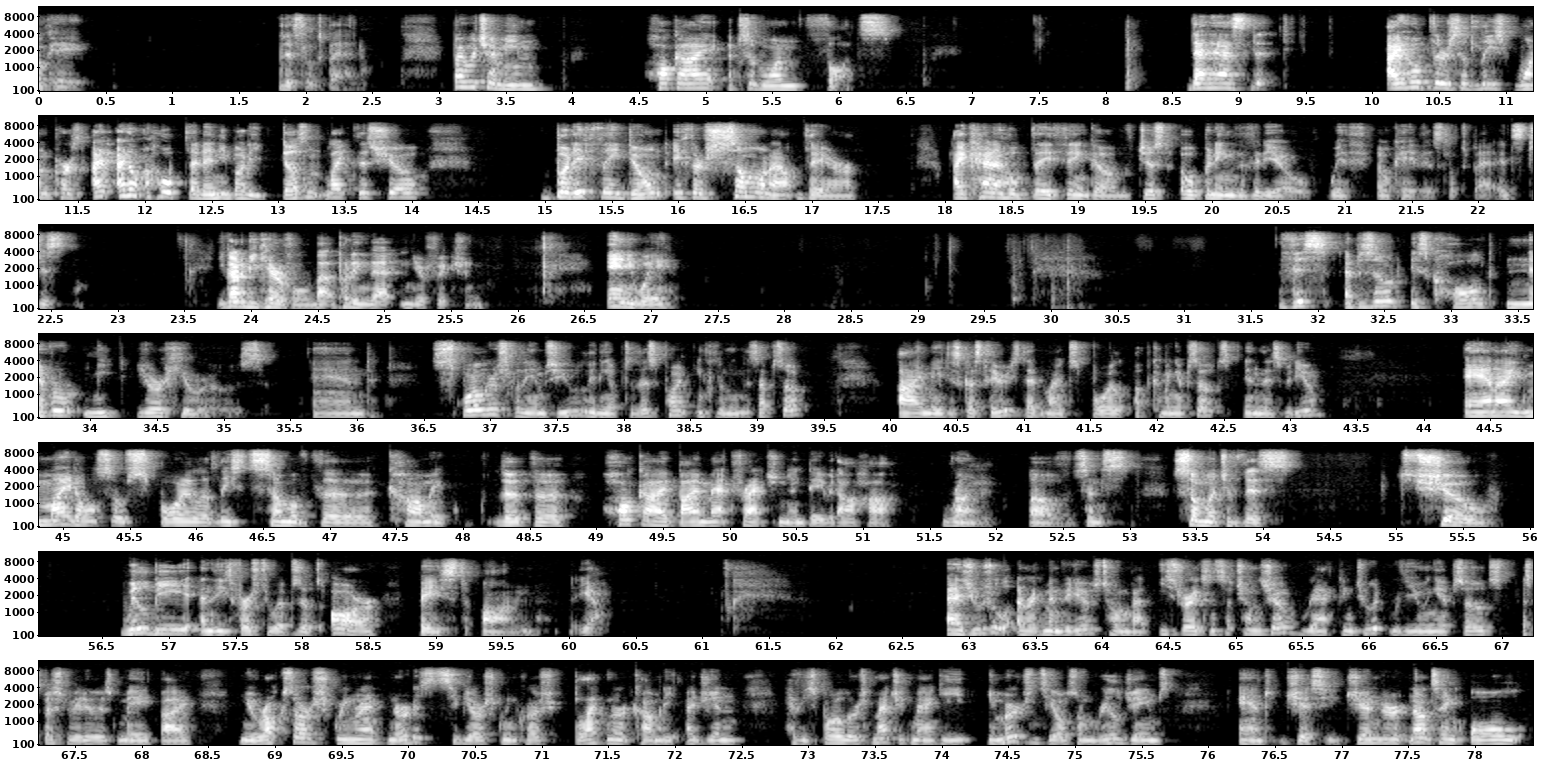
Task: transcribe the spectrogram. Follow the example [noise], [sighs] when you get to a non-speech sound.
okay, this looks bad. By which I mean, Hawkeye, Episode 1, thoughts. That has, the, I hope there's at least one person, I, I don't hope that anybody doesn't like this show, but if they don't, if there's someone out there, I kind of hope they think of just opening the video with, okay, this looks bad. It's just, you got to be careful about putting that in your fiction. Anyway, this episode is called Never Meet Your Heroes, and spoilers for the MCU leading up to this point, including this episode. I may discuss theories that might spoil upcoming episodes in this video, and I might also spoil at least some of the comic, the, the Hawkeye by Matt Fraction and David Aja run of, since so much of this show will be, and these first two episodes are, based on, yeah. As usual, I recommend videos talking about Easter eggs and such on the show, reacting to it, reviewing episodes, especially videos made by New Rockstar, Screen Rant, Nerdist, CBR Screen Crush, Black Nerd Comedy, IGN, Heavy Spoilers, Magic Maggie, Emergency Awesome, Real James, and Jesse Gender. Not saying all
